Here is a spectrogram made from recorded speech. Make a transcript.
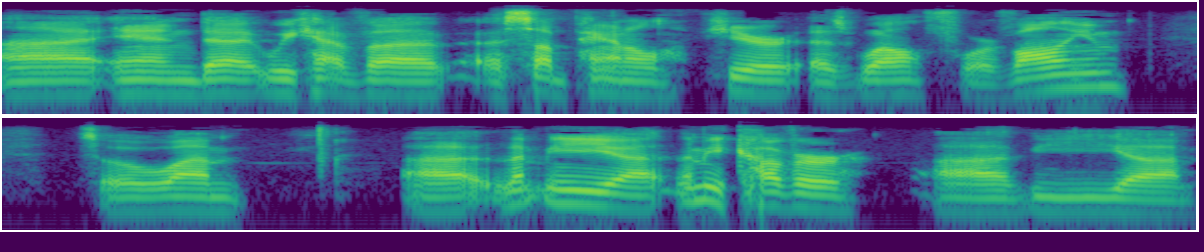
Uh, and uh, we have a, a sub panel here as well for volume. So um, uh, let me let me cover the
